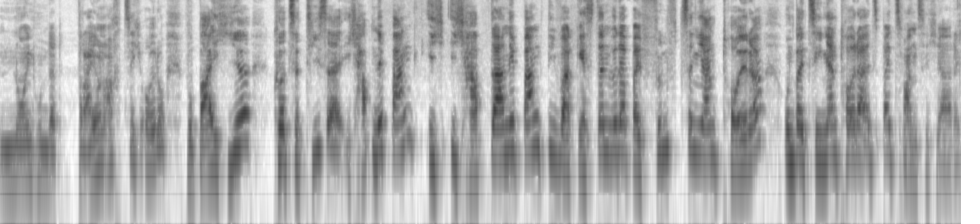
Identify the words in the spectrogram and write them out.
983 Euro. Wobei hier, kurzer Teaser, ich habe eine Bank, ich, ich habe da eine Bank, die war gestern wieder bei 15 Jahren teurer und bei 10 Jahren teurer als bei 20 Jahren.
